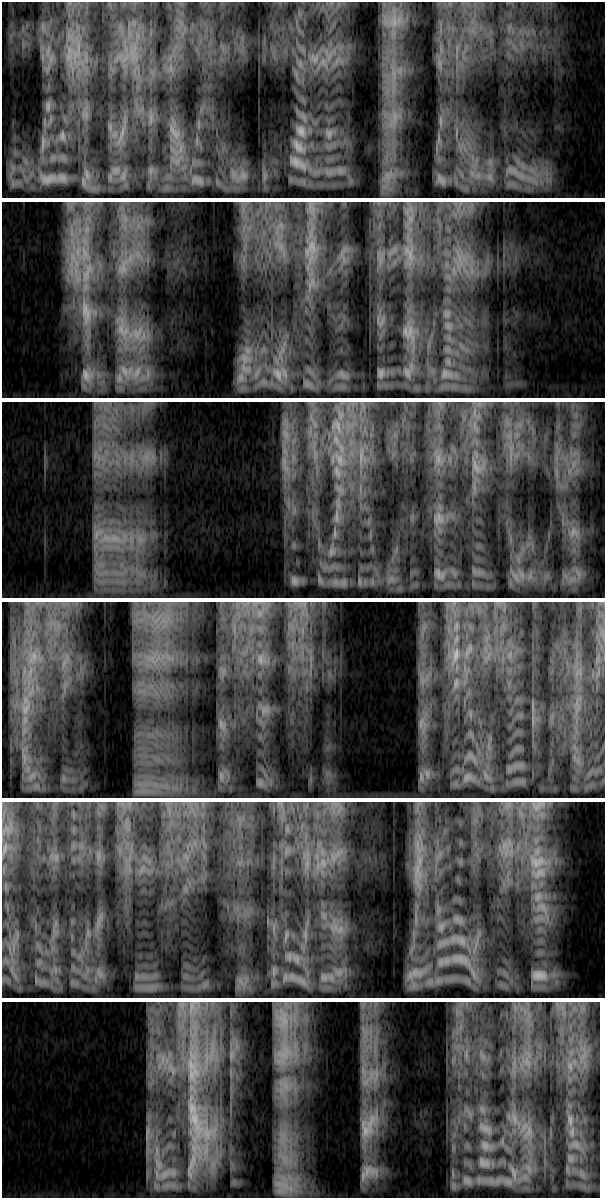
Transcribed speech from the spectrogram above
我我有选择权呐，为什么我不换呢？对，为什么我不？选择往我自己真真的好像，嗯、呃，去做一些我是真心做的，我觉得开心，嗯的事情。嗯、对，即便我现在可能还没有这么这么的清晰，是，可是我觉得我应该让我自己先空下来。嗯，对，不是在为了好像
